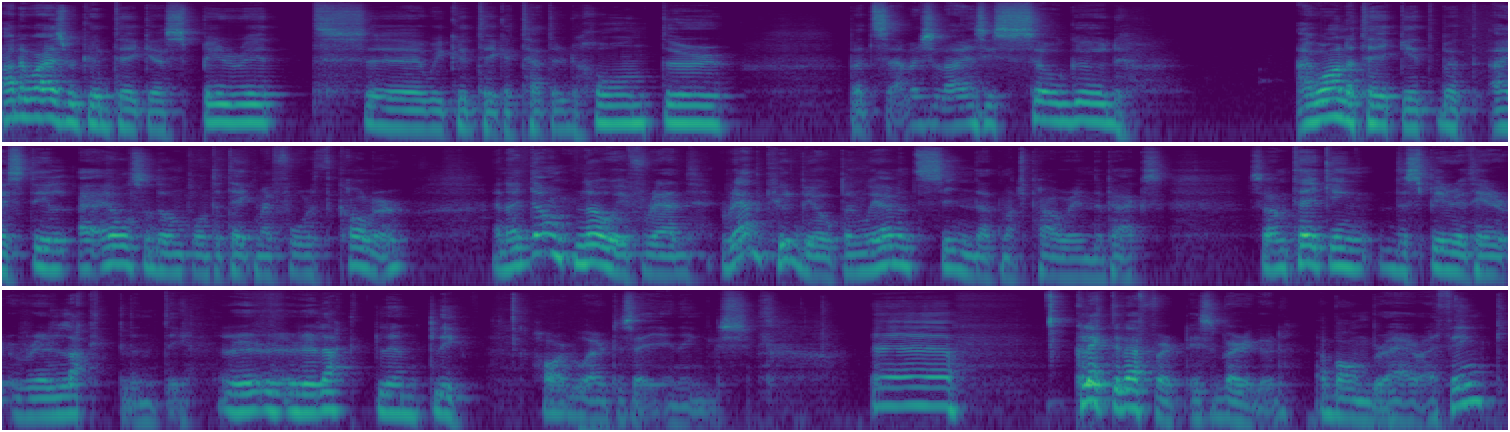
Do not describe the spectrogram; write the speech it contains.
Otherwise, we could take a Spirit, uh, we could take a Tattered Haunter, but Savage Alliance is so good. I want to take it, but I still, I also don't want to take my fourth color. And I don't know if red, red could be open. We haven't seen that much power in the packs. So I'm taking the spirit here reluctantly. reluctantly. Hard word to say in English. Uh, collective effort is very good. A bomb rare, I think.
